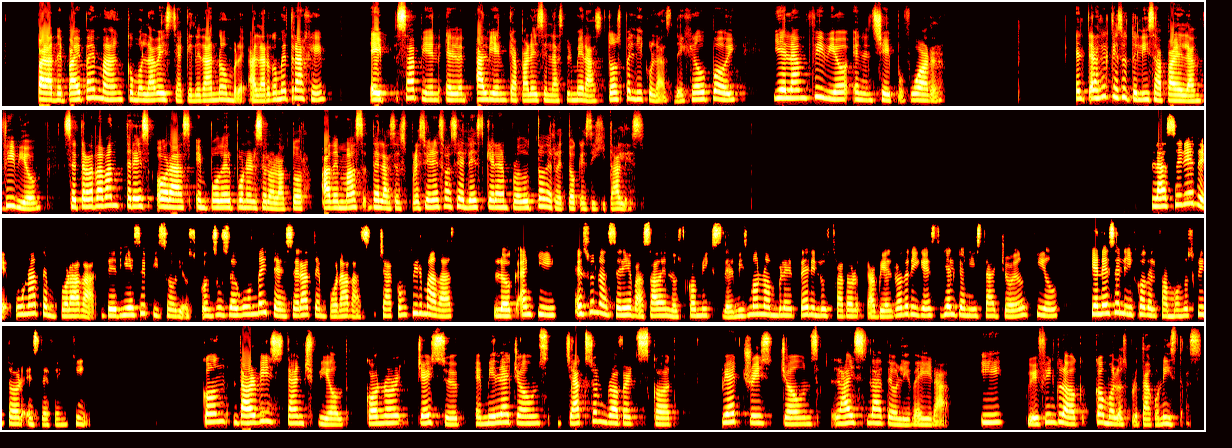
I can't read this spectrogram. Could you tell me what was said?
para The Bye Bye Man como la bestia que le da nombre al largometraje, Ape Sapien, el alien que aparece en las primeras dos películas de Hellboy, y el anfibio en el Shape of Water. El traje que se utiliza para el anfibio se tardaban tres horas en poder ponérselo al actor, además de las expresiones faciales que eran producto de retoques digitales. La serie de una temporada de 10 episodios con su segunda y tercera temporadas ya confirmadas, Lock and Key es una serie basada en los cómics del mismo nombre del ilustrador Gabriel Rodríguez y el guionista Joel Hill, quien es el hijo del famoso escritor Stephen King. Con Darby Stanchfield, Connor Jessup, Emilia Jones, Jackson Robert Scott, Beatrice Jones, Laisla de Oliveira y Griffin Glock como los protagonistas.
